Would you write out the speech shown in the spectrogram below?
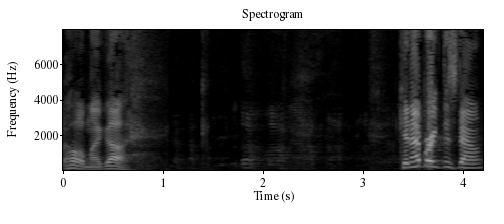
oh my God. Can I break this down?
